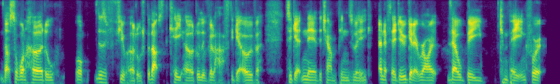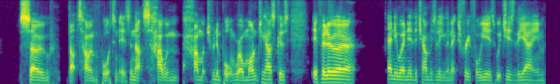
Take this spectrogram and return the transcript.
That's the one hurdle. Well, there's a few hurdles, but that's the key hurdle that Villa have to get over to get near the Champions League. And if they do get it right, they'll be competing for it. So that's how important it is, and that's how how much of an important role Monchi has. Because if Villa are anywhere near the Champions League in the next three four years, which is the aim,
